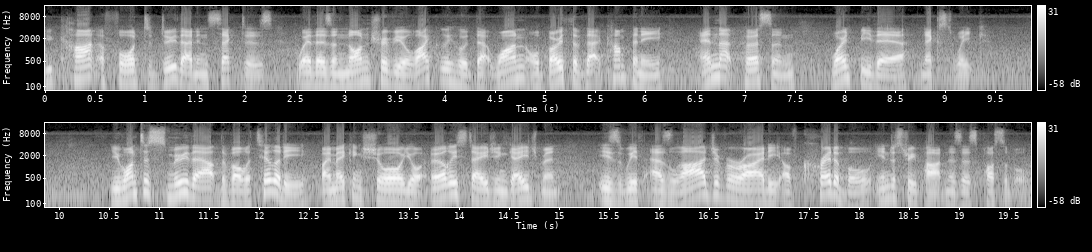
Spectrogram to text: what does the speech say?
you can't afford to do that in sectors where there's a non trivial likelihood that one or both of that company and that person won't be there next week. You want to smooth out the volatility by making sure your early stage engagement is with as large a variety of credible industry partners as possible.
